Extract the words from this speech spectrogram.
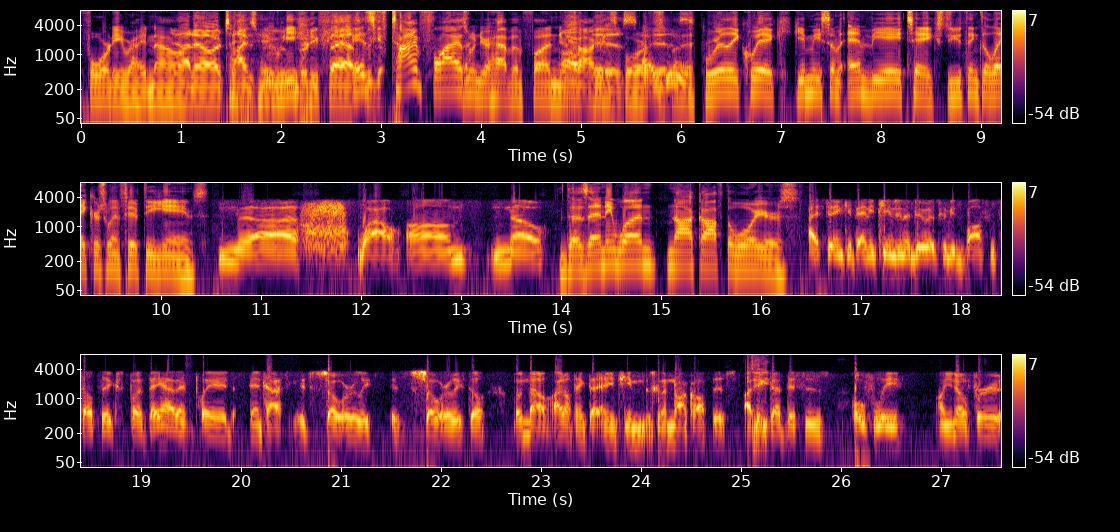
forty right now. Yeah, I know our time's moving we- pretty fast. It's get- time flies when you're having fun. You're Oh, talking sports. It is. Really quick, give me some NBA takes. Do you think the Lakers win 50 games? Uh, wow. Um, no. Does anyone knock off the Warriors? I think if any team's going to do it, it's going to be the Boston Celtics, but they haven't played fantastic. It's so early. It's so early still. But no, I don't think that any team is going to knock off this. I think that this is hopefully, uh, you know, for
